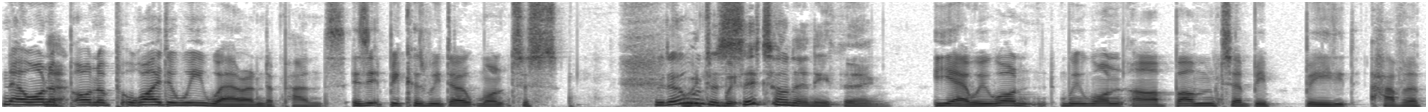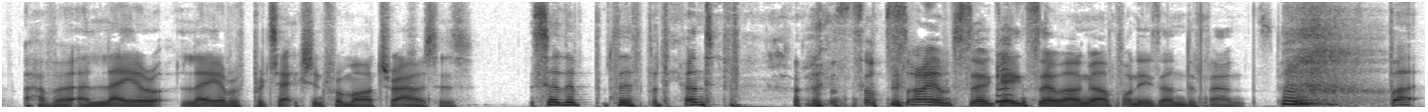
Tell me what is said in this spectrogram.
no on a on a. Why do we wear underpants? Is it because we don't want to? We don't want to we- sit on anything. Yeah, we want we want our bum to be be have a have a, a layer layer of protection from our trousers. So the the the under. I'm sorry, I'm so getting so hung up on his underpants, but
